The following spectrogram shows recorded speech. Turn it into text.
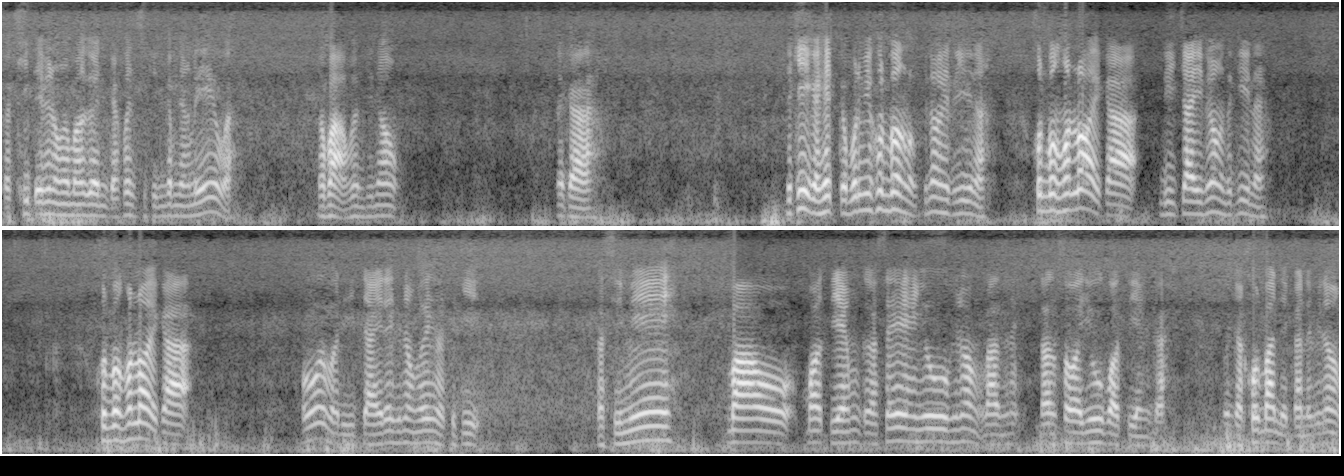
ก็คิดได้พี่น้องมาเกินกับเพื่อนสิกินกำยังเด้วะกระบ่าเพื่อนพี่น้องแล้วก็ตะกี้กับเฮ็ดกับ่ได้มีคนเบิ่งหรอกพี่น้องเฮ็ดตะกี้นะคนเบิ่งคนร้อยกะดีใจพี่น้องตะกี้นะคนเบิ่งคนร้อยกะโอ้ยว่าดีใจได้พี่น้องเอ้ยตะกี้กะสิมีเบาเบาเตียงกะเซ่ให้อยู่พี่น้องร้านร้านซอยอยู่เบาเตียงกะเป็นจากคนบ้านเดียวกันนะพี่น้อง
